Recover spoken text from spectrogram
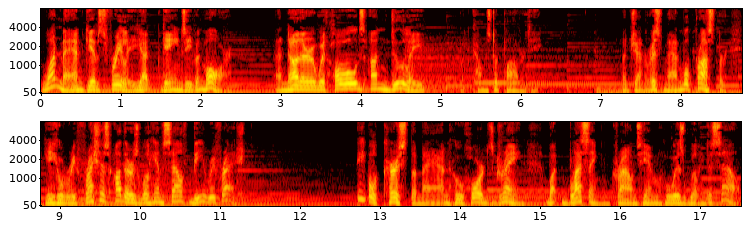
One man gives freely, yet gains even more. Another withholds unduly, comes to poverty. A generous man will prosper. He who refreshes others will himself be refreshed. People curse the man who hoards grain, but blessing crowns him who is willing to sell.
